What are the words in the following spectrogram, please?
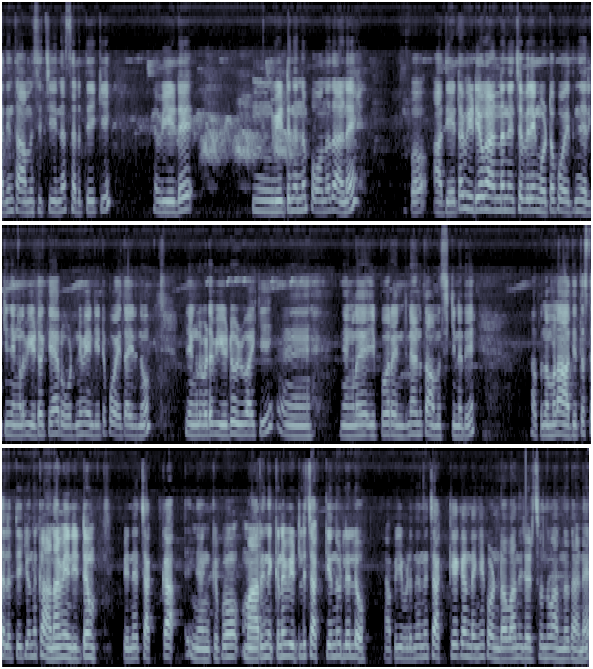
ആദ്യം താമസിച്ചിരുന്ന സ്ഥലത്തേക്ക് വീട് വീട്ടിൽ നിന്ന് പോകുന്നതാണ് അപ്പോൾ ആദ്യമായിട്ടാണ് വീഡിയോ കാണണമെന്ന് വെച്ചാൽ ഇവരെ എങ്ങോട്ടോ പോയതെന്ന് വിചാരിക്കും. ഞങ്ങൾ വീടൊക്കെ റോഡിന് വേണ്ടിയിട്ട് പോയതായിരുന്നു. ഞങ്ങളിവിടെ വീട് ഒഴിവാക്കി ഞങ്ങൾ ഇപ്പോൾ റെന്റിനാണ് താമസിക്കുന്നത്. അപ്പോൾ നമ്മൾ ആദ്യത്തെ സ്ഥലത്തേക്ക് ഒന്ന് കാണാൻ വേണ്ടിയിട്ടും പിന്നെ ചക്ക. ഞങ്ങൾക്കിപ്പോൾ മാറി നിൽക്കുന്ന വീട്ടിൽ ചക്കയൊന്നും ഇല്ലല്ലോ അപ്പോൾ ഇവിടെ നിന്ന് ചക്കയൊക്കെ ഉണ്ടെങ്കിൽ കൊണ്ടുപോകാമെന്ന് വിചാരിച്ചൊന്ന് വന്നതാണ്.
